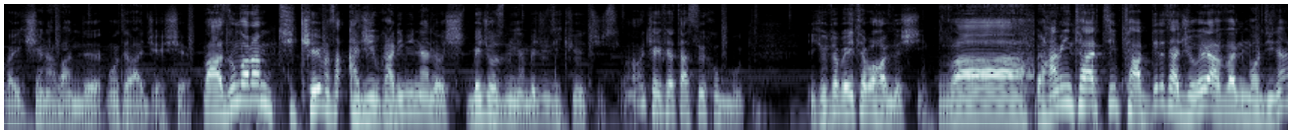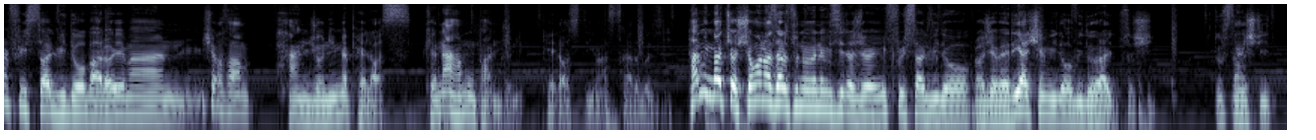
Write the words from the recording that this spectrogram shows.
و یک شنونده متوجه شه. و از اون ورم تیکه مثلا عجیب غریبی نداشت. بجز میگم بجز یکی چیز. کیفیت تصویر خوب بود. یکی تا بیت با حال داشتیم. و به همین ترتیب تبدیل تجربه اولین بار دیدن ویدیو برای من میشه مثلا پنج و نیم plus. که نه همون پنج و نیم plus مسخره بازی. همین بچه شما نظرتون رو بنویسید راجع به این freestyle ویدیو راجع به reaction ویدیو ویدیو رو دوست داشتید دوست داشتید؟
